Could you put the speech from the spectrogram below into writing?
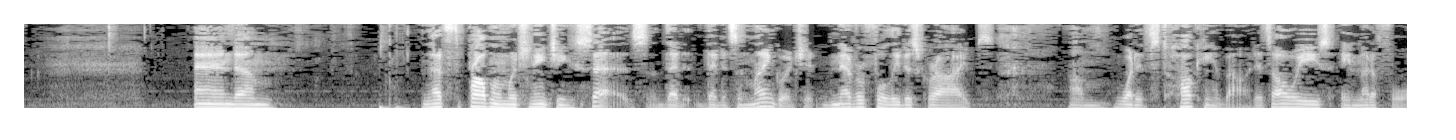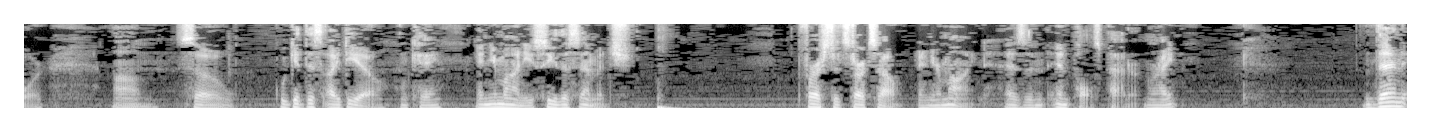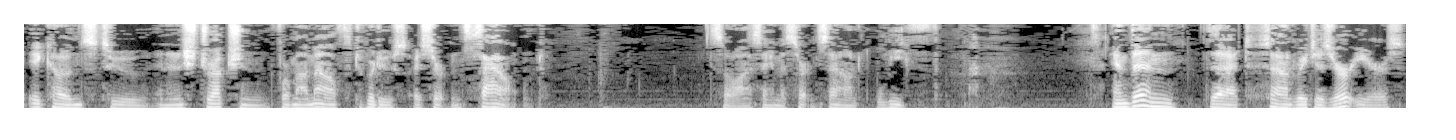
And um, that's the problem which Nietzsche says, that, that it's in language. It never fully describes um, what it's talking about. It's always a metaphor. Um, so we get this idea, okay? In your mind, you see this image. First, it starts out in your mind as an impulse pattern, right? Then it comes to an instruction for my mouth to produce a certain sound. So I say a certain sound, leaf. And then that sound reaches your ears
